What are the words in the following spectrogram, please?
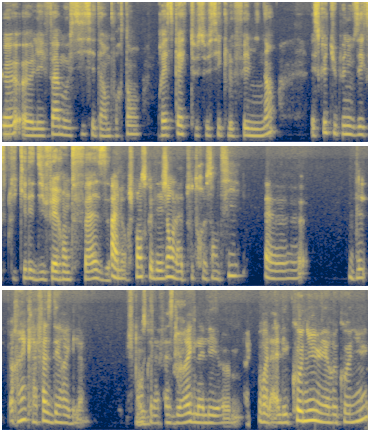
que euh, les femmes aussi, c'est important, respectent ce cycle féminin. Est-ce que tu peux nous expliquer les différentes phases? Alors, je pense que déjà, on l'a toutes ressenti. Euh, rien que la phase des règles. Je pense que la phase des règles, elle est, euh, voilà, elle est connue et reconnue.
